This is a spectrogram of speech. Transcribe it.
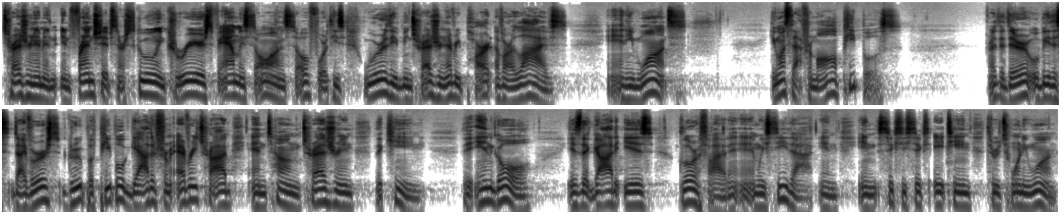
treasuring him in, in friendships, in our schooling, careers, families, so on and so forth. He's worthy of being treasured in every part of our lives. And he wants, he wants that from all peoples. Right, that there will be this diverse group of people gathered from every tribe and tongue, treasuring the king. The end goal is that God is glorified. And we see that in, in 66, 18 through 21.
